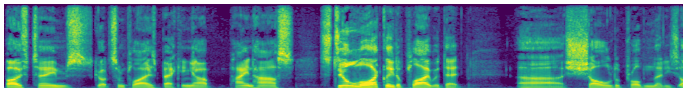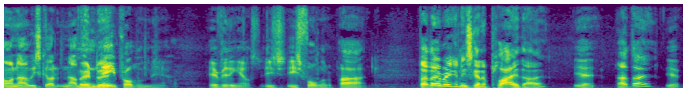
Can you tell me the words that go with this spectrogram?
Both teams got some players backing up. Payne Haas still likely to play with that uh, shoulder problem that he's. Oh no, he's got another knee problem now. Everything else, he's he's fallen apart. But they reckon he's going to play, though, Yeah, Aren't they? yep.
